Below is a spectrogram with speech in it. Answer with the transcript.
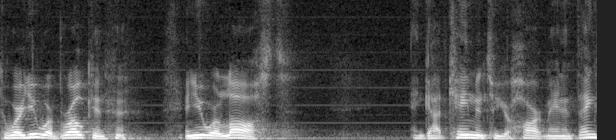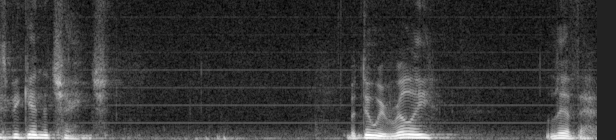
to where you were broken and you were lost. And God came into your heart, man, and things begin to change. But do we really live that?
